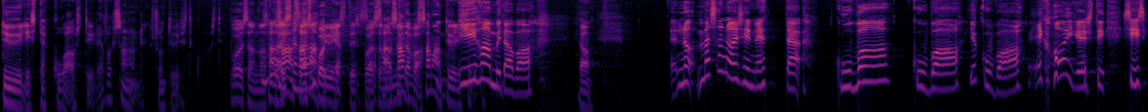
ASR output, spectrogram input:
tyylistä kuvaustyyliä? Voiko sanoa sun tyylistä kuvaustyyliä? Voi sanoa, Sa- sa- saman podcastissa voi sa- sanoa sa- mitä vaan. Saman tyylistä. Ihan mitä vaan. Joo. No mä sanoisin, että kuvaa, kuvaa ja kuvaa. Eikö oikeesti? Siis,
